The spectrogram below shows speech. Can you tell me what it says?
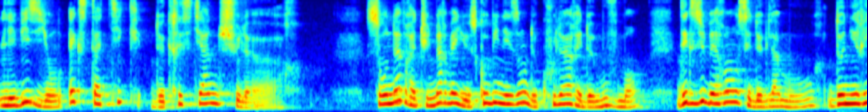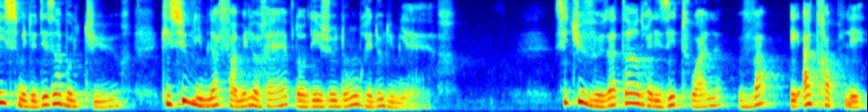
Les visions extatiques de Christian Schuller. Son œuvre est une merveilleuse combinaison de couleurs et de mouvements, d'exubérance et de glamour, d'onirisme et de désinvolture, qui sublime la femme et le rêve dans des jeux d'ombre et de lumière. Si tu veux atteindre les étoiles, va et attrape-les.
